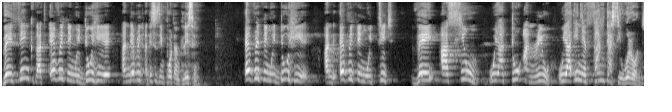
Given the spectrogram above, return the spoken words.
they think that everything we do here and everything, this is important, listen. Everything we do here and everything we teach they assume we are too unreal. We are in a fantasy world.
